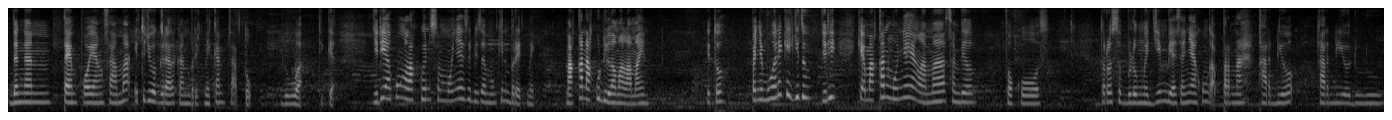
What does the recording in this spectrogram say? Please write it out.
dengan tempo yang sama itu juga gerakan beritmik kan satu dua tiga jadi aku ngelakuin semuanya sebisa mungkin beritmik makan aku dilama-lamain itu penyembuhannya kayak gitu jadi kayak makan ngunyah yang lama sambil fokus Terus sebelum nge-gym biasanya aku nggak pernah kardio, kardio dulu.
